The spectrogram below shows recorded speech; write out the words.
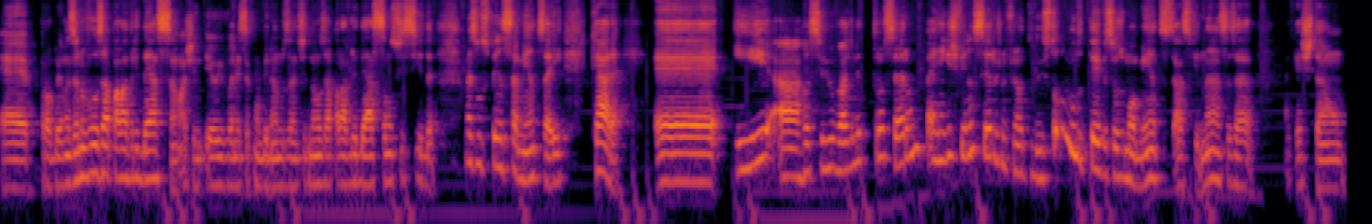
é, problemas. Eu não vou usar a palavra ideação. A gente, eu e Vanessa combinamos antes de não usar a palavra ideação suicida, mas uns pensamentos aí. Cara, é, e a Rocio e o Wagner trouxeram perrengues financeiros no final de tudo isso. Todo mundo teve os seus momentos, as finanças, a, a questão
